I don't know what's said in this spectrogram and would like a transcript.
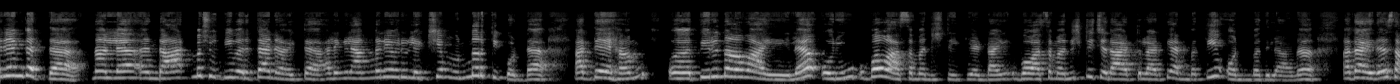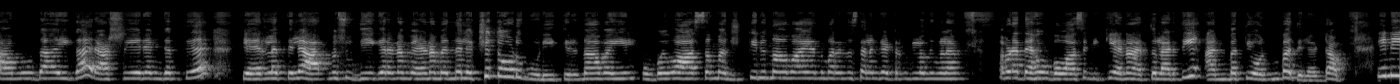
രംഗത്ത് നല്ല എന്താ ആത്മശുദ്ധി വരുത്താനായിട്ട് അല്ലെങ്കിൽ അങ്ങനെ ഒരു ലക്ഷ്യം മുൻനിർത്തിക്കൊണ്ട് അദ്ദേഹം തിരുനാവായയിൽ ഒരു ഉപവാസം അനുഷ്ഠിക്കുകയുണ്ടായി ഉപവാസം അനുഷ്ഠിച്ചത് ആയിരത്തി തൊള്ളായിരത്തി അൻപത്തി ഒൻപതിലാണ് അതായത് സാമുദായിക രാഷ്ട്രീയ രംഗത്ത് കേരളത്തിലെ ആത്മശുദ്ധീകരണം വേണമെന്ന ലക്ഷ്യത്തോടു കൂടി തിരുനാവയിൽ ഉപവാസം അനുഷ്ഠി തിരുനാവായ എന്ന് പറയുന്ന സ്ഥലം കേട്ടിട്ടുണ്ടല്ലോ നിങ്ങൾ അവിടെ അദ്ദേഹം ഉപവാസം ഇരിക്കുകയാണ് ആയിരത്തി തൊള്ളായിരത്തി അൻപത്തി ഒൻപതിൽ കേട്ടോ ഇനി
